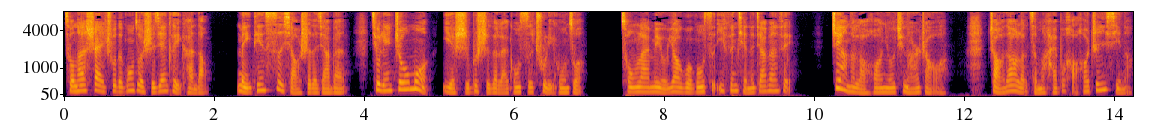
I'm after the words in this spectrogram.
从他晒出的工作时间可以看到，每天四小时的加班，就连周末也时不时的来公司处理工作。从来没有要过公司一分钱的加班费，这样的老黄牛去哪儿找啊？找到了怎么还不好好珍惜呢？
